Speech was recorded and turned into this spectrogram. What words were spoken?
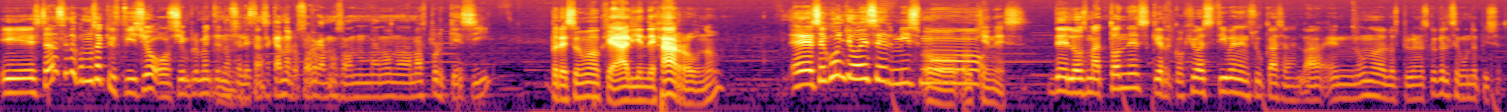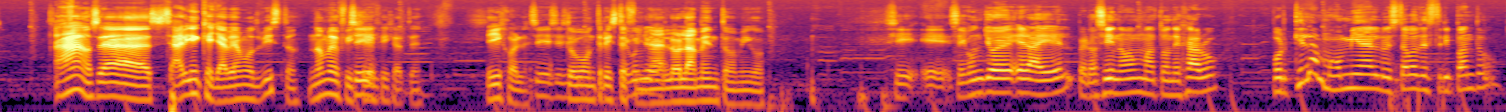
Y están haciendo como un sacrificio o simplemente no se le están sacando los órganos a un humano nada más porque sí. Presumo que alguien de Harrow, ¿no? Eh, según yo es el mismo. ¿O, quién es? De los matones que recogió a Steven en su casa, en uno de los primeros, creo que el segundo episodio. Ah, o sea, es alguien que ya habíamos visto. No me fijé, fíjate. Híjole, tuvo un triste final, lo lamento, amigo. Sí, eh, según yo era él, pero sí, ¿no? Un matón de Harrow. ¿Por qué la momia lo estaba destripando?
